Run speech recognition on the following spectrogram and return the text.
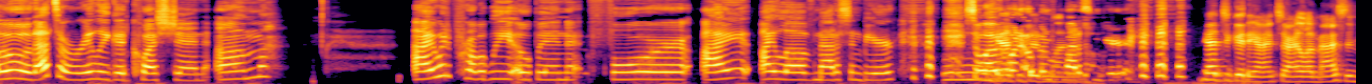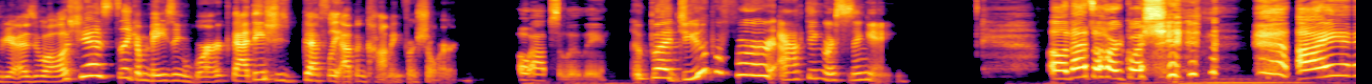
Oh, that's a really good question. Um, I would probably open for I I love Madison Beer. So Ooh, I would want to open for. Madison Beer. That's a good answer. I love Madison Beer as well. She has like amazing work that I think she's definitely up and coming for sure. Oh, absolutely. But do you prefer acting or singing? Oh, that's a hard question. I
